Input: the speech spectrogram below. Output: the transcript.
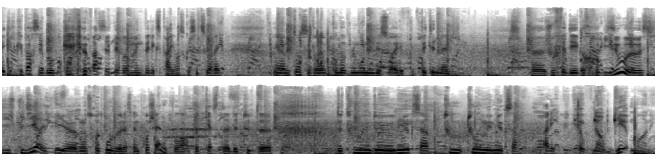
Et quelque part, c'est beau. Quelque part, c'était vraiment une belle expérience que cette soirée. Et en même temps, c'est vraiment probablement l'une des soirées les plus pétées de ma vie. Euh, je vous fais des grands bisous, euh, si je puis dire, et puis euh, on se retrouve la semaine prochaine pour un podcast de tout, euh, de tout, de mieux que ça, tout, tout mais mieux que ça. Allez, ciao. No, get money.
